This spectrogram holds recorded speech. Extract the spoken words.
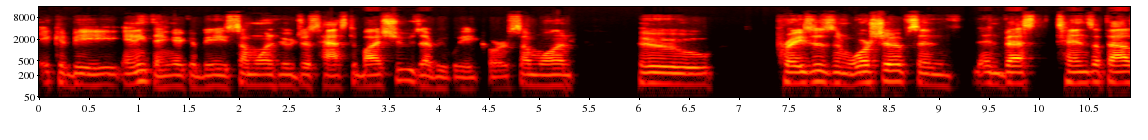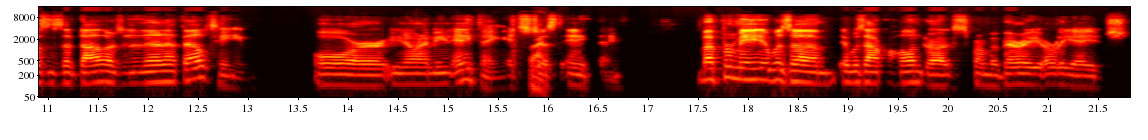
it could be anything. It could be someone who just has to buy shoes every week or someone who praises and worships and invest tens of thousands of dollars in an NFL team or you know what I mean? Anything. It's right. just anything. But for me it was um it was alcohol and drugs from a very early age.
